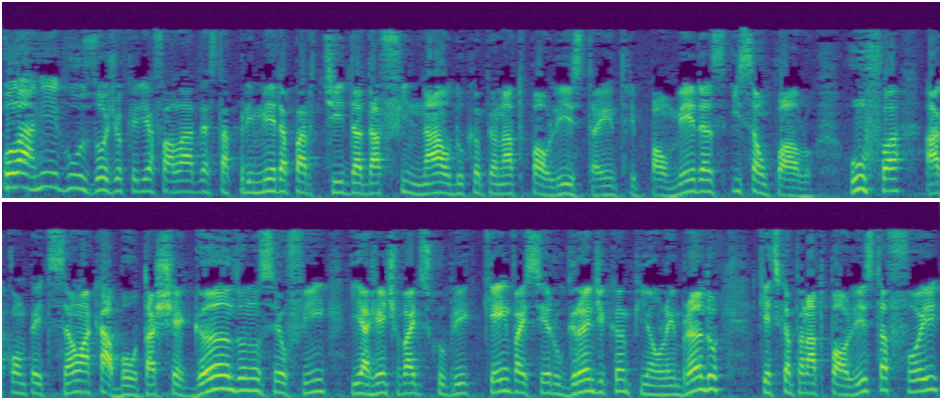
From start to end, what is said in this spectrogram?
Olá, amigos. Hoje eu queria falar desta primeira partida da final do Campeonato Paulista entre Palmeiras e São Paulo. Ufa, a competição acabou, está chegando no seu fim e a gente vai descobrir quem vai ser o grande campeão. Lembrando que esse Campeonato Paulista foi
